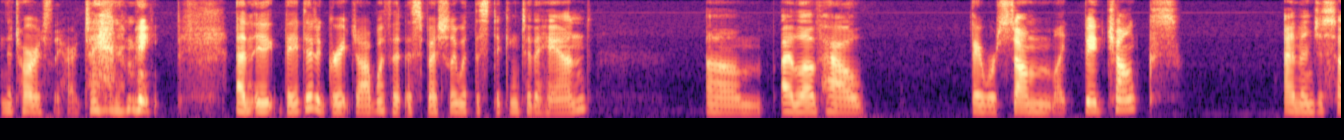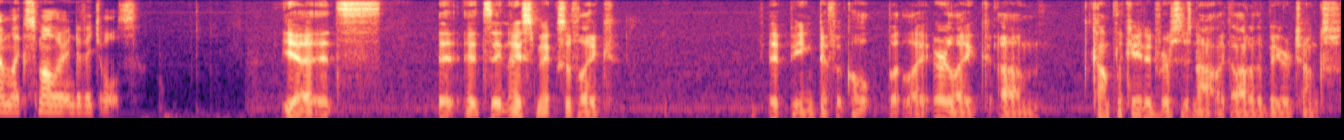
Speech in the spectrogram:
notoriously hard to animate. And it, they did a great job with it, especially with the sticking to the hand. Um, I love how there were some like big chunks and then just some like smaller individuals. Yeah, it's it, it's a nice mix of like it being difficult but like or like um complicated versus not like a lot of the bigger chunks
